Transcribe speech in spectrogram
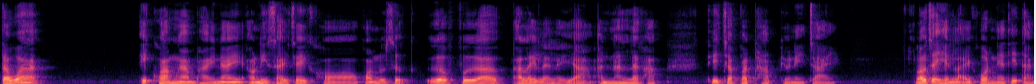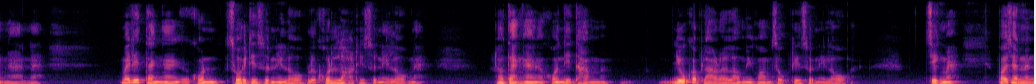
แต่ว่าไอ้ความงามภายในเอานิสัยใจคอ ความรู้สึกเอื้อเฟื้ออะไรหลาย ๆ อย่าง อันนั้นแหละครับ ที่จะประทับอยู่ในใจ เราจะเห็นหลายคนเนี่ยที่แต่งงานนะไม่ได้แต่งงานกับคนสวยที่สุดในโลก หรือคนหล่อที่สุดในโลกนะเราแต่งงานกับคนที่ทำอยู่กับเราแล้วเรามีความสุขที่สุดในโลก จริงไหมเพราะฉะนั้น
